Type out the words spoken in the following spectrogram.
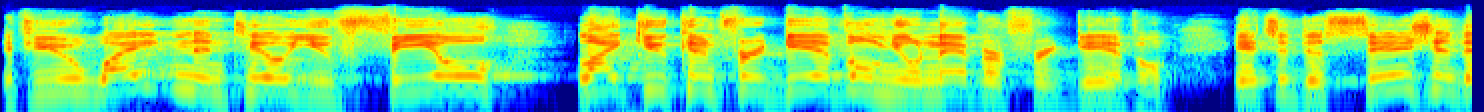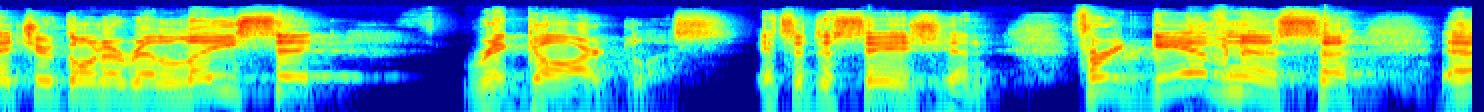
If you're waiting until you feel like you can forgive them, you'll never forgive them. It's a decision that you're going to release it regardless. It's a decision. Forgiveness uh, uh,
